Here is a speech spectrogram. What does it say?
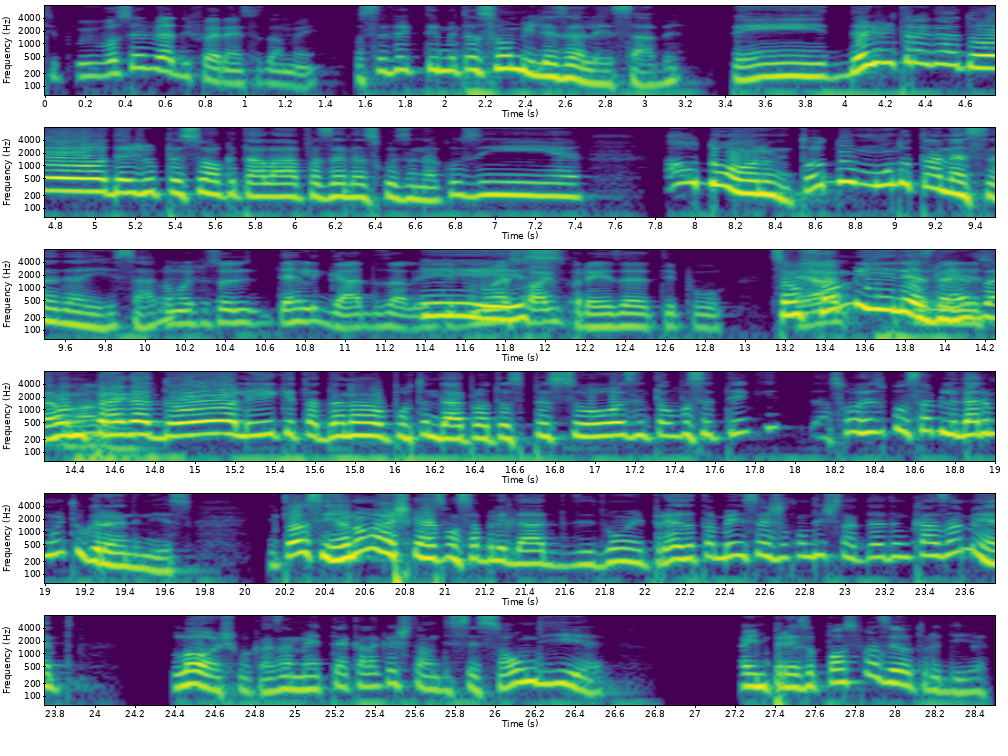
tipo, e você vê a diferença também. Você vê que tem muitas famílias ali, sabe? Tem desde o entregador, desde o pessoal que tá lá fazendo as coisas na cozinha, ao dono. Todo mundo tá nessa daí, sabe? São umas pessoas interligadas ali. Tipo, não é só a empresa, é tipo. São É a- famílias, né? famílias É um empregador ali que tá dando a oportunidade para outras pessoas, então você tem que. A sua responsabilidade é muito grande nisso. Então, assim, eu não acho que a responsabilidade de uma empresa também seja tão distante de um casamento. Lógico, o casamento é aquela questão de ser só um dia. A empresa eu posso fazer outro dia.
